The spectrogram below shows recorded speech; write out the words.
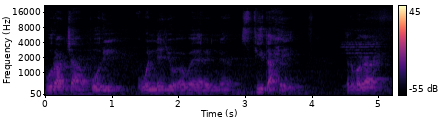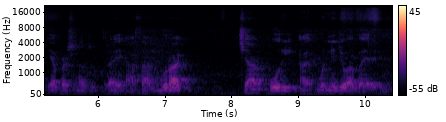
बुराच्या पोरी वन्यजीव अभयारण्य स्थित आहे? तर बघा या प्रश्नाचं उत्तर आहे आसाम मुराच्या पोरी वन्यजीव अभयारण्य.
